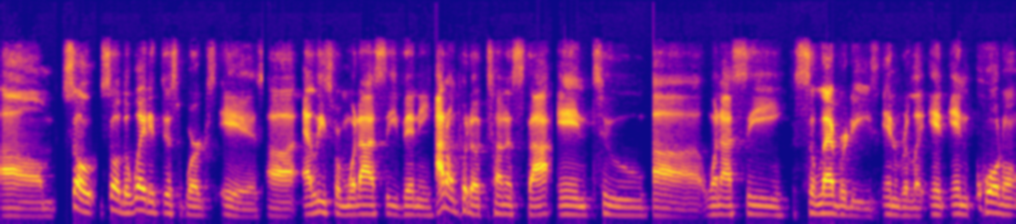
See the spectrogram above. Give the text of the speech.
Um, so so the way that this works is, uh, at least from what I see, Vinny, I don't put a ton of stock into uh when I see celebrities in relate in, in quote on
